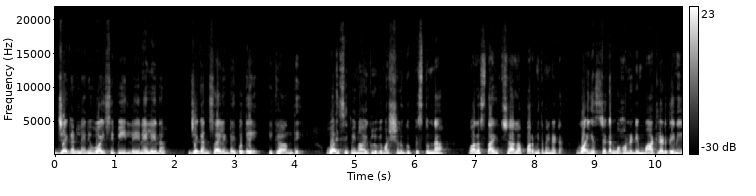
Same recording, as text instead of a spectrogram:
జగన్ లేని వైసీపీ లేనే లేదా? జగన్ సైలెంట్ అయిపోతే ఇక అంతే. వైసీపీ నాయకులు విమర్శలు గుప్పిస్తున్నా వాళ్ళ స్థాయి చాలా పరిమితమైనట. వైఎస్ జగన్మోహన్ రెడ్డి మాట్లాడితేనే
